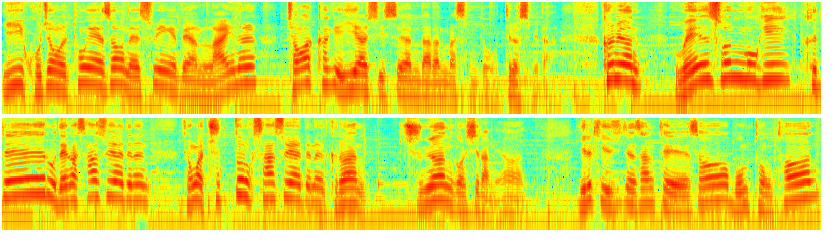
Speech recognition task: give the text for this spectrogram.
이 고정을 통해서 내 스윙에 대한 라인을 정확하게 이해할 수 있어야 한다는 말씀도 드렸습니다. 그러면 왼손목이 그대로 내가 사수해야 되는 정말 죽도록 사수해야 되는 그러한 중요한 것이라면 이렇게 유지된 상태에서 몸통 턴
